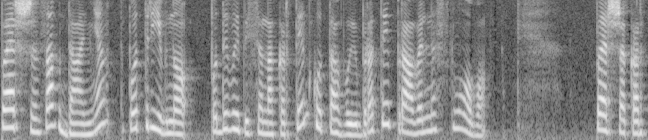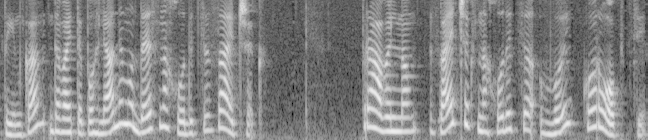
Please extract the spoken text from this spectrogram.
Перше завдання потрібно подивитися на картинку та вибрати правильне слово. Перша картинка. Давайте поглянемо, де знаходиться зайчик. Правильно, зайчик знаходиться в коробці.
